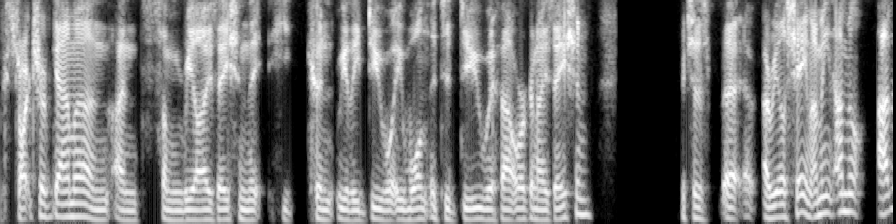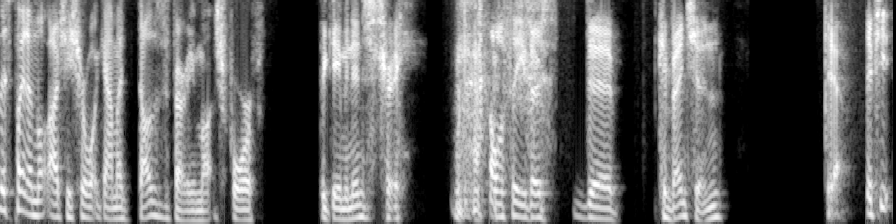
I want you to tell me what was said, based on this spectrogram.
the structure of GAMA and, and some realization that he couldn't really do what he wanted to do with that organization, which is a, a, real shame. I mean, I'm not at this point. I'm not actually sure what GAMA does very much for the gaming industry. Obviously, there's the convention. Yeah, if you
